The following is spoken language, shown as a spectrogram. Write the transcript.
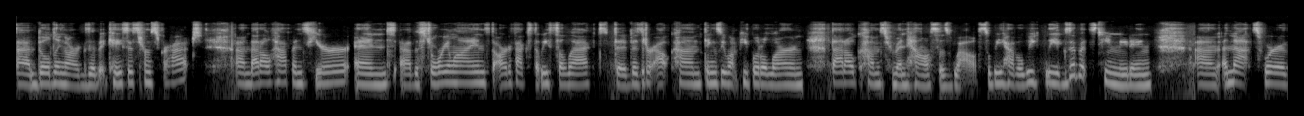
um, building our exhibit cases from scratch. Um, that all happens here. And uh, the storylines, the artifacts that we select, the visitor outcome, things we want people to learn, that all comes from in house as well. So we have a weekly exhibits team meeting, um, and that's where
